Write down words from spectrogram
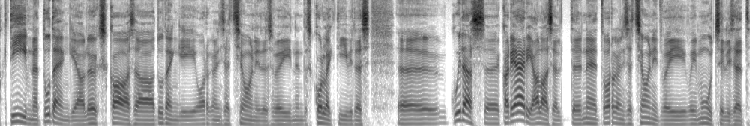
aktiivne tudeng ja lööks kaasa tudengiorganisatsioonides või nendes kollektiivides, kuidas karjäärialaselt need organisatsioonid või, või muud sellised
